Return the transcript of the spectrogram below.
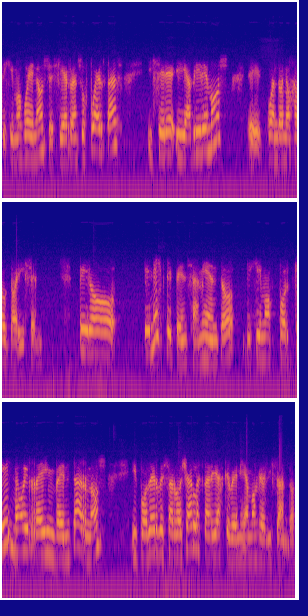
dijimos, bueno, se cierran sus puertas y, abriremos eh, cuando nos autoricen. Pero en este pensamiento dijimos, ¿por qué no reinventarnos y poder desarrollar las tareas que veníamos realizando?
